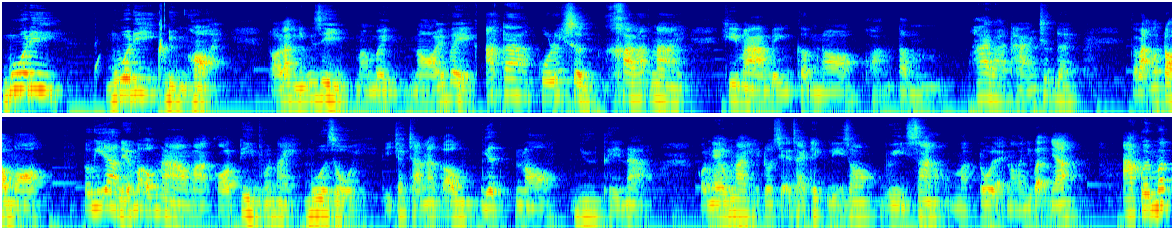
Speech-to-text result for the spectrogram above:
mua đi mua đi đừng hỏi. Đó là những gì mà mình nói về Ata Collection Khalat Night khi mà mình cầm nó khoảng tầm 2-3 tháng trước đây. Các bạn có tò mò tôi nghĩ là nếu mà ông nào mà có tìm con này mua rồi thì chắc chắn là các ông biết nó như thế nào. Còn ngày hôm nay thì tôi sẽ giải thích lý do vì sao mà tôi lại nói như vậy nhá. À quên mất,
